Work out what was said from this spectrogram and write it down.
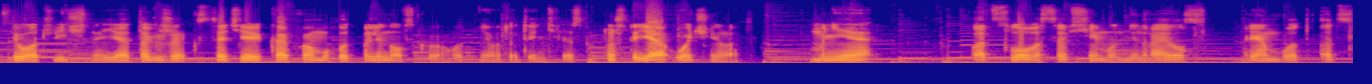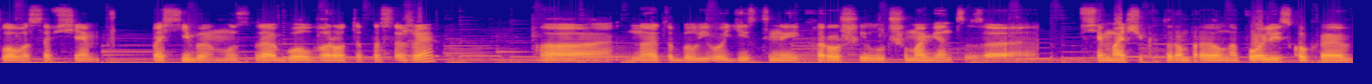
все отлично. Я также, кстати, как вам уход Малиновского? Вот мне вот это интересно. Потому что я очень рад. Мне от слова совсем он не нравился. Прям вот от слова совсем. Спасибо ему за гол ворота ПСЖ. А, но это был его единственный хороший и лучший момент за все матчи, которые он провел на поле, и сколько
